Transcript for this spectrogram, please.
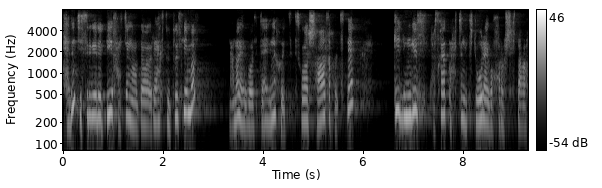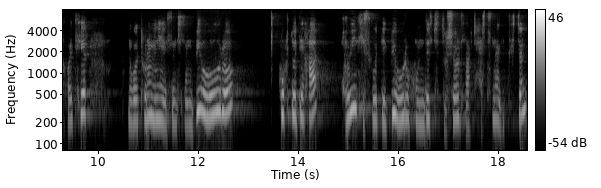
харин ч эсрэгээрээ би хачин одоо реакц үзүүлэх юм бол намайг айгуул загнах үз эсвэл шоолох үз те? Гэд ингээл тусгаад авчин гэдэг чинь өөр айгу хор уршигтай байгаа байхгүй. Тэгэхээр нөгөө түрүү миний хэлсэнчлэн би өөрөө хүүхдүүдийнхаа хувийн хэсгүүдийг би өөрөө хүндэлж зөвшөөрөл авч харьцна гэдэг чинь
